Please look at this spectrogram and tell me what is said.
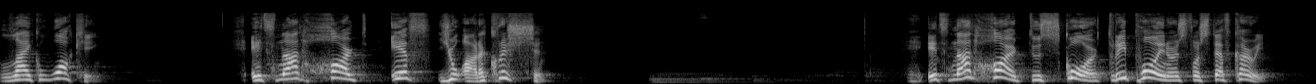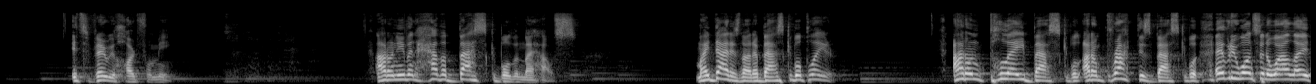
like walking. It's not hard if you are a Christian. It's not hard to score three pointers for Steph Curry. It's very hard for me. I don't even have a basketball in my house. My dad is not a basketball player. I don't play basketball. I don't practice basketball. Every once in a while I,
